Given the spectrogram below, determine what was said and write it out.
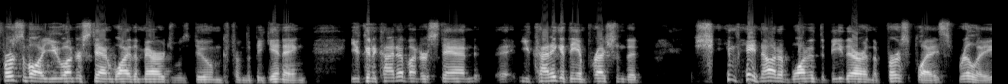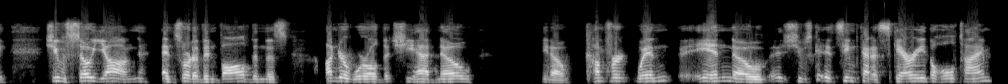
first of all, you understand why the marriage was doomed from the beginning. You can kind of understand, you kind of get the impression that she may not have wanted to be there in the first place, really. She was so young and sort of involved in this underworld that she had no, you know, comfort when in. No, she was, it seemed kind of scary the whole time.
